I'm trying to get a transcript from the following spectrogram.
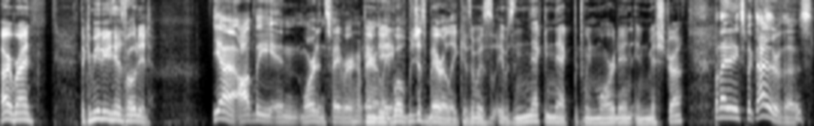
All right, Brian. The community has voted. Yeah, oddly in Moradin's favor, apparently. Indeed. Well, just barely, because it was it was neck and neck between Moradin and Mystra. but I didn't expect either of those.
